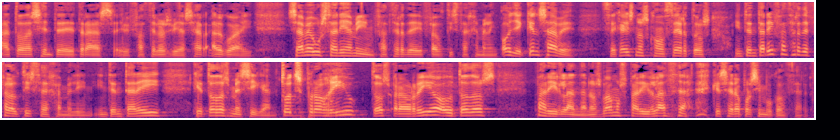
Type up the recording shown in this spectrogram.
a toda a xente detrás eh, e facelos viaxar, algo hai xa me gustaría a min facer de flautista de Hamelin. Oye, quen sabe, se cais nos concertos. Intentarei facer de flautista de Hamelin. Intentarei que todos me sigan. Todos para o río? todos para o río ou todos para Irlanda. Nos vamos para Irlanda, que será o próximo concerto.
